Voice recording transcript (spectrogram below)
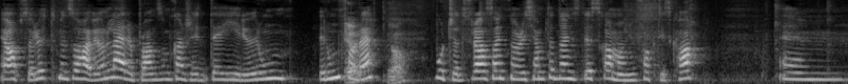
Ja, absolutt. Men så har vi jo en læreplan som kanskje det gir jo rom, rom for det. Ja. Bortsett fra sant, når det kommer til dans, det skal man jo faktisk ha. Um,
